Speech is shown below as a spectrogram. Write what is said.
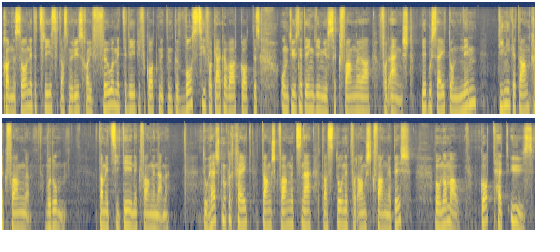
Wir können so nicht erreissen, dass wir uns füllen mit der Liebe von Gott, mit dem Bewusstsein von Gegenwart Gottes und uns nicht irgendwie müssen gefangen lassen vor Angst. Die Bibel sagt auch, nimm deine Gedanken gefangen. Warum? Damit sie dich nicht gefangen nehmen. Du hast die Möglichkeit, die Angst gefangen zu nehmen, dass du nicht vor Angst gefangen bist. Weil nochmal, Gott hat uns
